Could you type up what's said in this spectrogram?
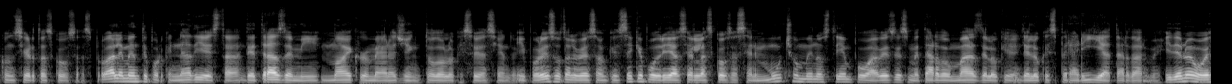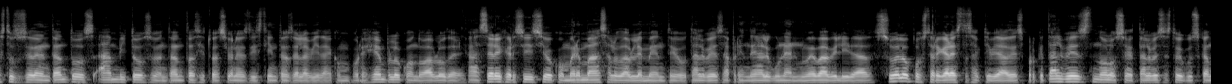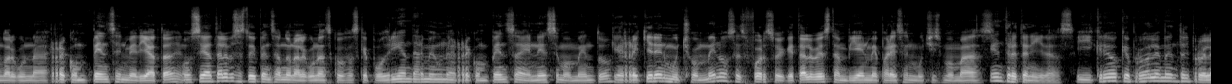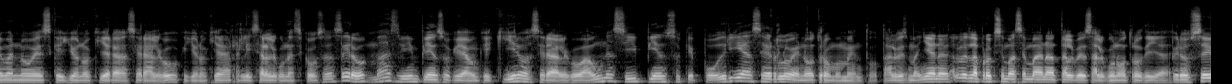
con ciertas cosas, probablemente porque nadie está detrás de mí micromanaging todo lo que estoy haciendo. Y por eso tal vez, aunque sé que podría hacer las cosas en mucho menos tiempo, a veces me tardo más de lo que, de lo que esperaría tardarme. Y de nuevo, esto sucede en tantos ámbitos o en tantas situaciones distintas de la vida, como por ejemplo cuando hablo de hacer ejercicio, comer más saludablemente o tal vez aprender alguna nueva habilidad, suelo postergar estas actividades porque tal vez, no lo sé, tal vez estoy buscando alguna recompensa inmediata, o sea, tal vez estoy pensando en algunas cosas que podrían darme una recompensa en ese momento que requieren mucho menos esfuerzo y que tal vez también me parecen muchísimo más entretenidas. Y creo que probablemente el problema no es que yo no quiera hacer algo, que yo no quiera realizar algunas cosas, pero más bien pienso que aunque quiero hacer algo, aún así pienso que podría hacerlo en otro momento, tal vez mañana, tal vez la próxima semana, tal vez algún otro día. Pero sé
